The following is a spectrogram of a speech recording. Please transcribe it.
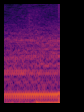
Mm-hmm.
